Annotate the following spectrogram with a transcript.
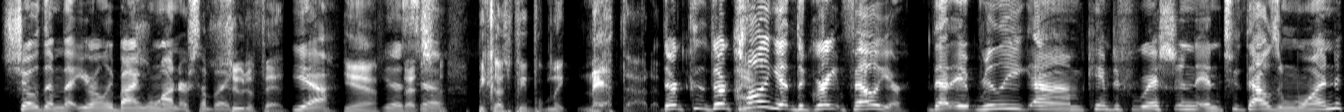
show them that you're only buying one or something. Sudafed. Yeah. Yeah. Yeah, That's so- because people make meth out of it. They're they're calling it the great failure. That it really um, came to fruition in 2001.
